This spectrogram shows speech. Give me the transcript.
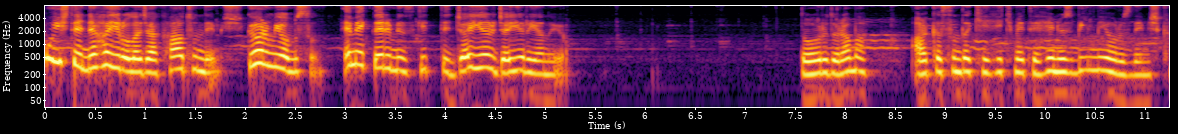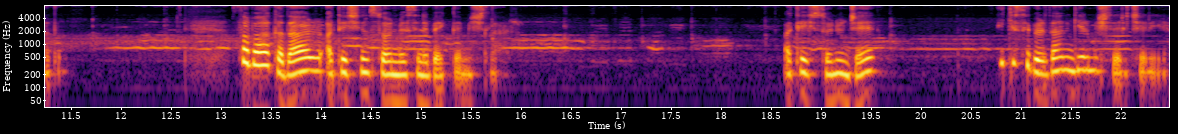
Bu işte ne hayır olacak hatun demiş. Görmüyor musun? Emeklerimiz gitti, cayır cayır yanıyor. Doğrudur ama arkasındaki hikmeti henüz bilmiyoruz demiş kadın. Sabaha kadar ateşin sönmesini beklemişler. Ateş sönünce ikisi birden girmişler içeriye.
